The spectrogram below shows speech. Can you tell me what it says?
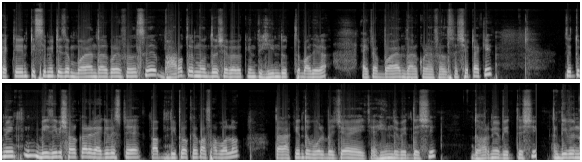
একটা অ্যান্টিসেমিটিজম বয়ান দাঁড় করে ফেলছে, ভারতের মধ্যে সেভাবে কিন্তু হিন্দুত্ববাদীরা একটা বয়ান দাঁড় করে ফেলছে। সেটা কি যে তুমি বিজেপি সরকারের এগেনস্টে বা বিপক্ষে কথা বলো, তারা কিন্তু বলবে যে, এই যে হিন্দু বিদ্বেষী ধর্মীয় বিদ্বেষী বিভিন্ন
